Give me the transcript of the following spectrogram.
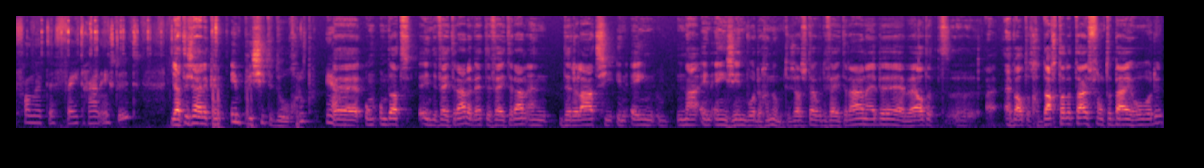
van het Veteraan Instituut. Ja, het is eigenlijk een impliciete doelgroep. Ja. Uh, om, omdat in de veteranenwet de veteraan en de relatie in één, na, in één zin worden genoemd. Dus als we het over de veteranen hebben, hebben we altijd, uh, hebben we altijd gedacht dat het thuisfront erbij hoorde.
